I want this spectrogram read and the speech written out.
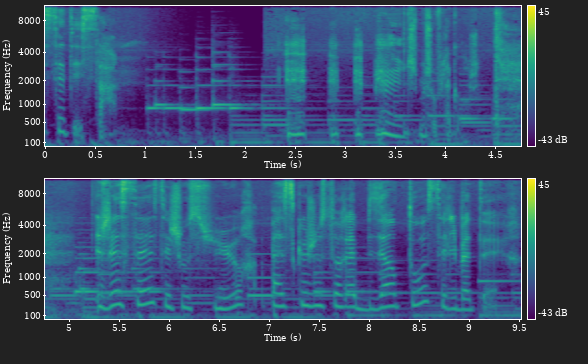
c'était ça. Je me chauffe la gorge. J'essaie ces chaussures parce que je serai bientôt célibataire.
